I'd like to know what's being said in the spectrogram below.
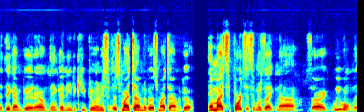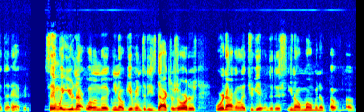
I think I'm good. I don't think I need to keep doing this. If it's my time to go, it's my time to go. And my support system was like, nah, sorry, we won't let that happen. Same way you're not willing to, you know, give in to these doctor's orders, we're not going to let you give into this, you know, moment of, of, of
